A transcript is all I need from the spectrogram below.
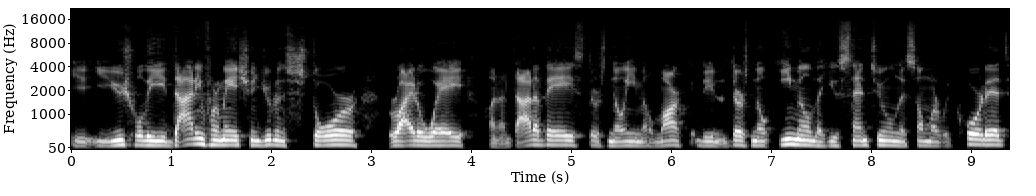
Usually, that information you don't store right away on a database. There's no email mark. There's no email that you send to unless someone recorded.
